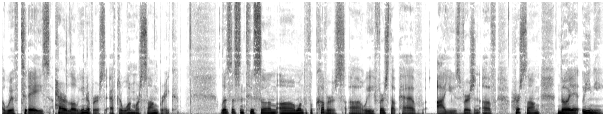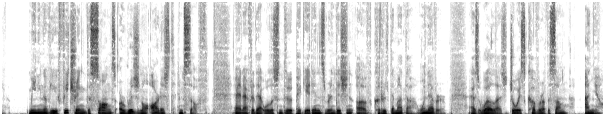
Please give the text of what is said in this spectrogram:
with today's Parallel Universe after one more song break. Let's listen to some uh, wonderful covers. Uh, we first up have IU's version of her song 너의 의미 Meaning of You, featuring the song's original artist himself. And after that, we'll listen to Baek Yerin's rendition of 그럴 때마다, Whenever, as well as Joy's cover of the song 안녕.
